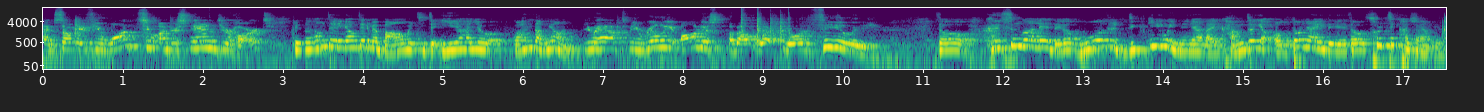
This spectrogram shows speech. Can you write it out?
And so if you want to understand your heart, 그래서 형제님이 형제님의 마음을 진짜 이해하려고 한다면, you have to be really honest about what you're feeling. 그래서 그 순간에 내가 무엇을 느끼고 있느냐, 나의 감정이 어떠냐에 대해서 솔직하셔야 합니다.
